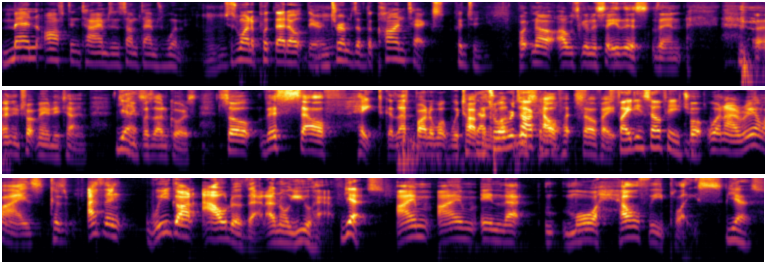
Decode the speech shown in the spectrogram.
men oftentimes and sometimes women. Mm-hmm. Just want to put that out there in terms of the context. Continue. But now I was going to say this then, and interrupt me anytime. Yes. Keep us on course. So this self hate, because that's part of what we're talking That's about. what we're this talking about. Self hate. Fighting self-hatred. But when I realized, because I think we got out of that. I know you have. yes. I'm I'm in that more healthy place Yes.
